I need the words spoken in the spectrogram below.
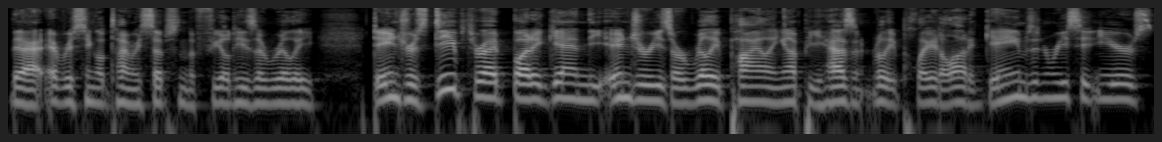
that every single time he steps in the field, he's a really dangerous deep threat. But again, the injuries are really piling up. He hasn't really played a lot of games in recent years.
